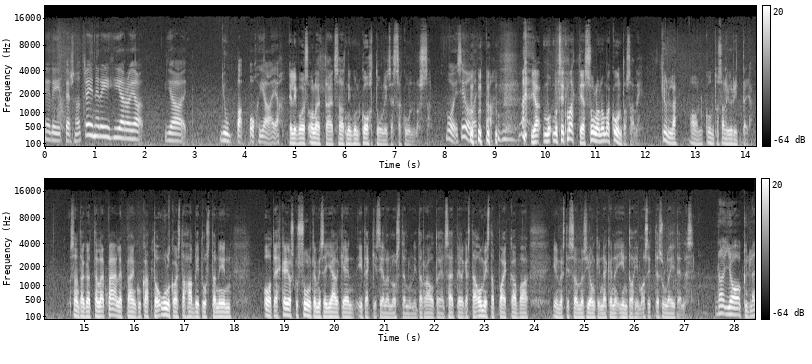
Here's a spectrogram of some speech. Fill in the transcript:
eli personal traineri, hieroja ja jumppaohjaaja. Eli vois olettaa, että sä oot niin kuin kohtuullisessa kunnossa. Voisi olettaa. Ja, Mutta sitten Mattias, sulla on oma kuntosali. Kyllä, on kuntosaliyrittäjä. Sanotaanko, että tällä päälle päin, kun katsoo ulkoista habitusta, niin oot ehkä joskus sulkemisen jälkeen itsekin siellä nostellut niitä rautoja. Että sä et pelkästään omista paikkaa, vaan ilmeisesti se on myös jonkinnäköinen intohimo sitten sulle itsellesi. No joo, kyllä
